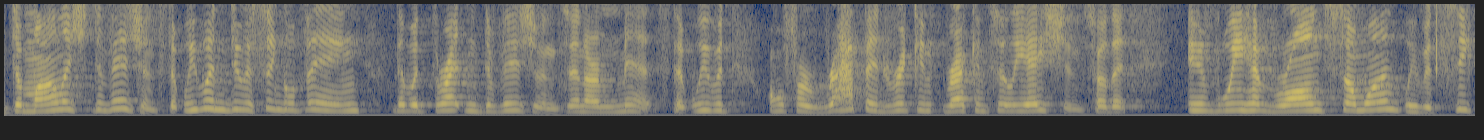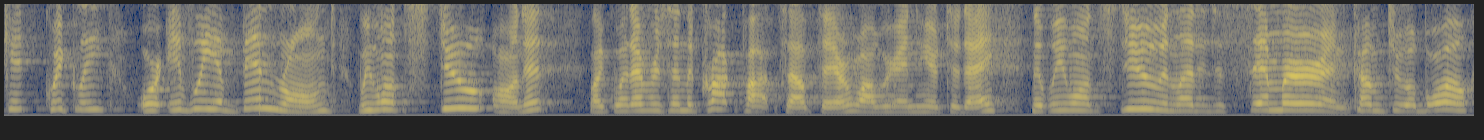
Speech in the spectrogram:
demolish divisions, that we wouldn't do a single thing that would threaten divisions in our midst, that we would offer rapid recon- reconciliation so that if we have wronged someone, we would seek it quickly, or if we have been wronged, we won't stew on it like whatever's in the crock pots out there while we're in here today, that we won't stew and let it just simmer and come to a boil,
